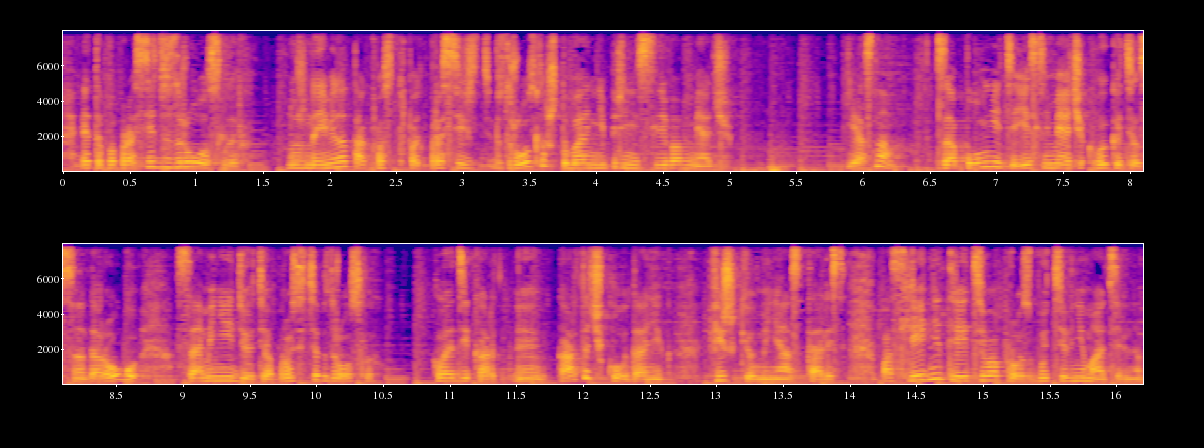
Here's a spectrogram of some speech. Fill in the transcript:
– это попросить взрослых. Нужно именно так поступать, просить взрослых, чтобы они принесли вам мяч. Ясно? Запомните, если мячик выкатился на дорогу, сами не идете, а просите взрослых. Клади кар- э, карточку, Даник, фишки у меня остались. Последний, третий вопрос, будьте внимательны.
